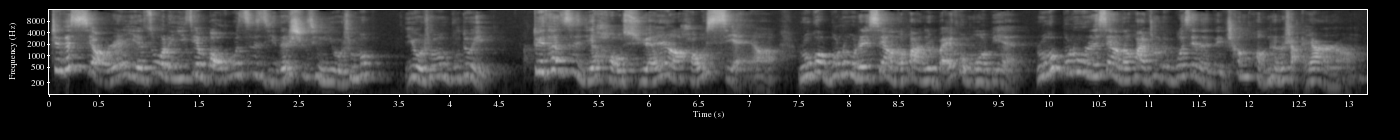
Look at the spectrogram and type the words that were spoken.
这个小人也做了一件保护自己的事情，有什么有什么不对？对他自己好悬呀，好险呀！如果不录这像的话，就百口莫辩；如果不录这像的话，周立波现在得猖狂成啥样啊？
